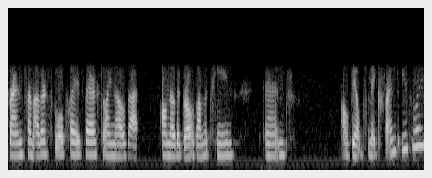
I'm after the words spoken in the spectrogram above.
friends from other school plays there, so I know that I'll know the girls on the team, and I'll be able to make friends easily.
